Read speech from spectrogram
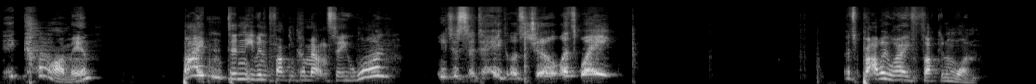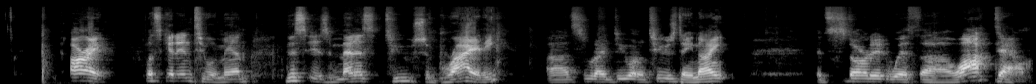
Hey come on man Biden didn't even fucking come out and say he won. He just said, hey, let's chill, let's wait. That's probably why he fucking won. All right, let's get into it, man. This is Menace to Sobriety. Uh, this is what I do on a Tuesday night. It started with uh, lockdown.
